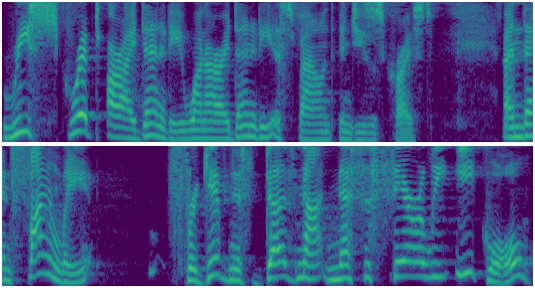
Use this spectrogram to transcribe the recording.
rescript our identity when our identity is found in Jesus Christ. And then finally, forgiveness does not necessarily equal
